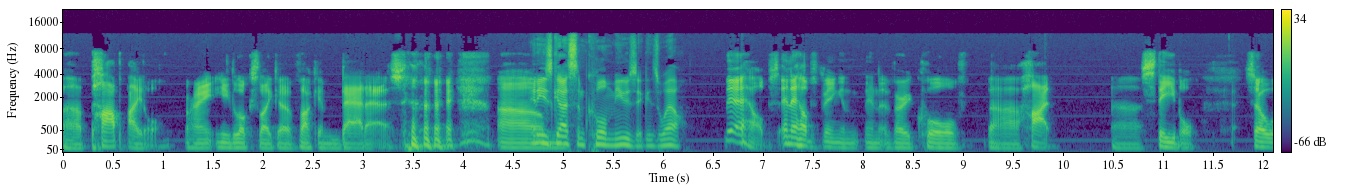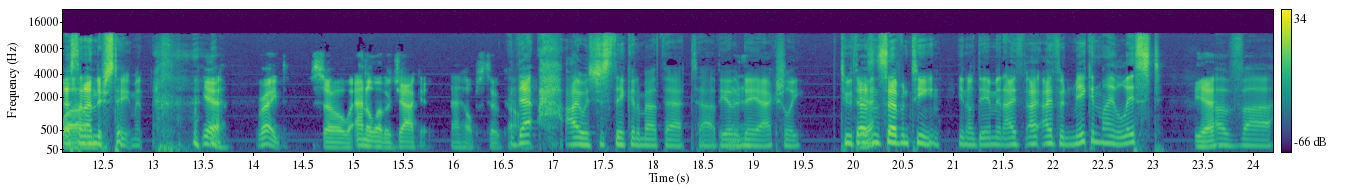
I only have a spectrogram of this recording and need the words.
uh, pop idol, right? He looks like a fucking badass. um, and he's got some cool music as well. Yeah, it helps, and it helps being in, in a very cool, uh, hot uh, stable. So That's an um, understatement. yeah, right. So and a leather jacket that helps too. Colin. That I was just thinking about that uh, the other Yeah. day. Actually, 2017. You know, Damon, I've I, I've been making my list yeah, of uh,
